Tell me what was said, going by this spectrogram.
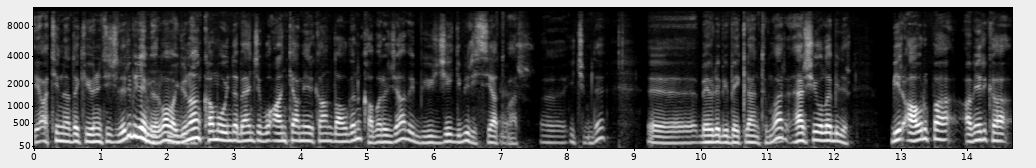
E, Atina'daki yöneticileri bilemiyorum ama Yunan kamuoyunda bence bu anti-Amerikan dalganın kabaracağı ve büyüyeceği gibi hissiyat var e, içimde. E, böyle bir beklentim var. Her şey olabilir. Bir Avrupa-Amerika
